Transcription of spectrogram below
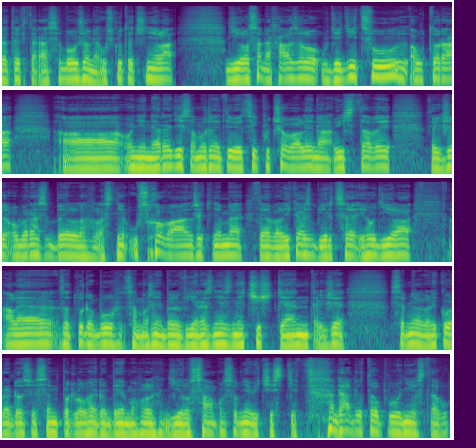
letech, která se bohužel neuskutečnila. Dílo se nacházelo u dědiců autora a oni neradi samozřejmě ty věci kučovali na výstav výstavy, takže obraz byl vlastně uschován, řekněme, v té veliké sbírce jeho díla, ale za tu dobu samozřejmě byl výrazně znečištěn, takže jsem měl velikou radost, že jsem po dlouhé době mohl dílo sám osobně vyčistit a dát do toho původního stavu.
